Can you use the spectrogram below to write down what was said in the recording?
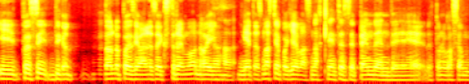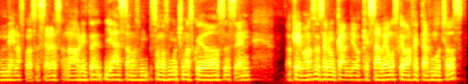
Y pues sí, digo, no lo puedes llevar a ese extremo, ¿no? Y mientras más tiempo llevas, más clientes dependen de, de, tu negocio, menos puedes hacer eso, ¿no? Ahorita ya estamos, somos mucho más cuidadosos en, ok, vamos a hacer un cambio que sabemos que va a afectar a muchos,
